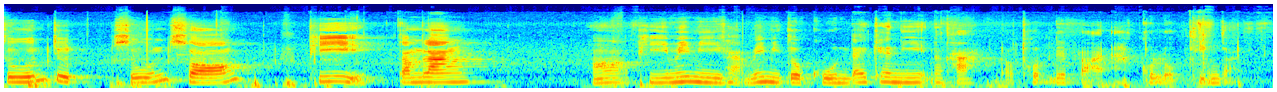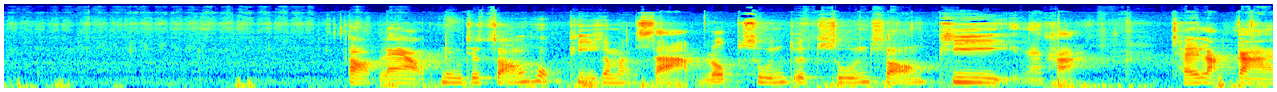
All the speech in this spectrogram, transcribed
0.02 p กำลังอ๋อ p ไม่มีค่ะ ไม่มีตัวคูณได้แค่นี้นะคะ เราทดเรียบร้อยอะคุณลบทิ้งก่อน ตอบแล้ว 1.26 p กำลัง3ลบ 0.02 p นะคะ ใช้หลักการ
